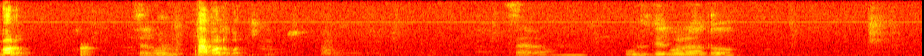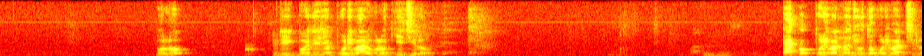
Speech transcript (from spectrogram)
বলো। হ্যাঁ বলো বলো। স্যার পুরুষদের বলা হতো বলো। ঋগ বৈদি যে পরিবারগুলো কি ছিল? একক পরিবার না যৌথ পরিবার ছিল?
